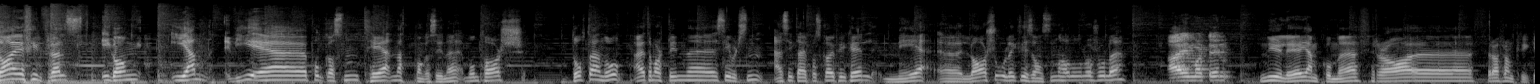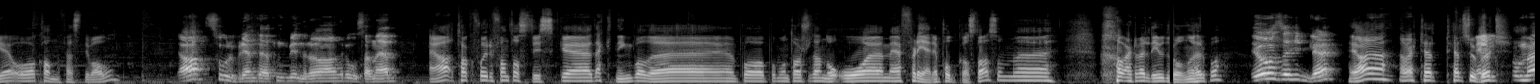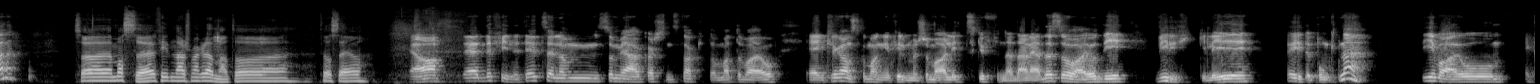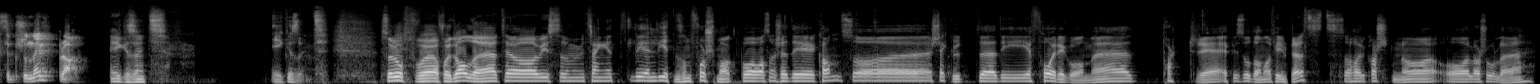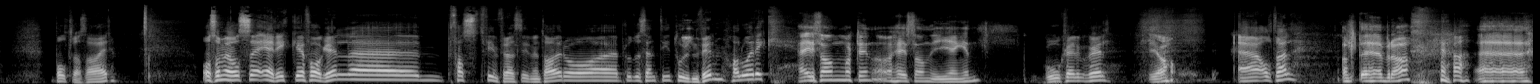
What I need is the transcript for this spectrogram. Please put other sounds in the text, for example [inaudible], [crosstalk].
Da er Filmfrelst i gang igjen. Vi er podkasten til nettmagasinet montasj.no. Jeg heter Martin eh, Sivertsen. Jeg sitter her på Skype i kveld med eh, Lars Ole Kristiansen. Hallo, Lars Ole. Hei, Martin. Nylig hjemkommet fra, eh, fra Frankrike og Cannes-festivalen. Ja, solbrentheten begynner å roe seg ned. Ja, takk for fantastisk dekning både på, på montasj.no og med flere podkaster som [laughs] har vært veldig underholdende å høre på. Jo, så hyggelig. Ja, ja, det har vært helt, helt supert. Velkommen. Så eh, masse film der som jeg gleder meg til å, til å se. Og... Ja, det er definitivt. Selv om som jeg og Karsten snakket om at det var jo egentlig ganske mange filmer som var litt skuffende der nede, så var jo de virkelig høydepunktene De var jo eksepsjonelt bra. Ikke sant. Ikke sant. Så vi oppfordrer alle til å, hvis vi trenger et, en liten sånn forsmak på hva som skjedde i Cannes, så eh, sjekk ut eh, de foregående par-tre episodene av Filmfrelst. Så har Karsten og, og Lars Ole boltra seg der. Også med oss Erik Fogel, eh, fast Filmfrelst-inventar og produsent i Tordenfilm. Hallo, Erik. Hei sann, Martin, og hei sann i gjengen. God kveld, god kveld. Ja, Eh, alt vel? alt er bra. [laughs] Eh,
